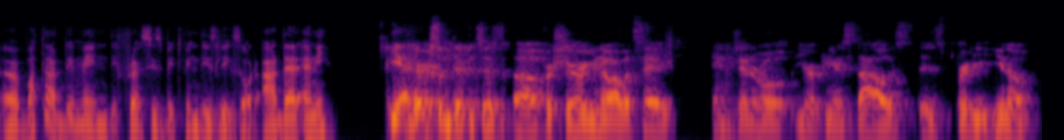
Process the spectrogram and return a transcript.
Uh, what are the main differences between these leagues, or are there any? Yeah, there are some differences uh, for sure. You know, I would say in general, European style is is pretty. You know,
